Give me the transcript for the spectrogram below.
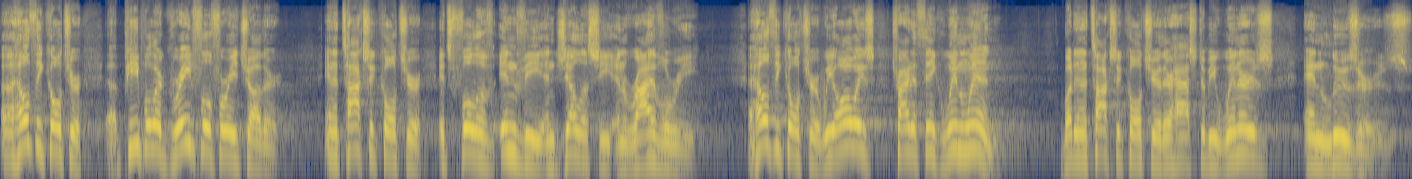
A healthy culture, uh, people are grateful for each other. In a toxic culture, it's full of envy and jealousy and rivalry. A healthy culture, we always try to think win win. But in a toxic culture, there has to be winners and losers.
